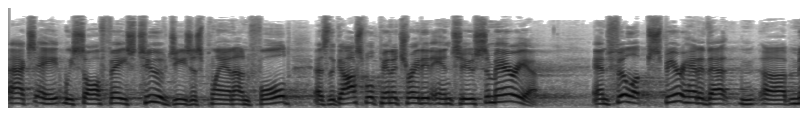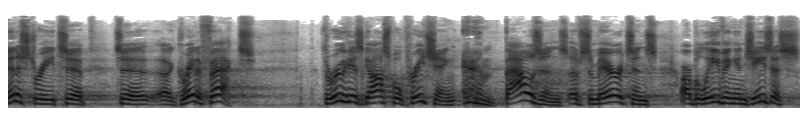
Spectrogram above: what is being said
Acts 8, we saw phase two of Jesus' plan unfold as the gospel penetrated into Samaria. And Philip spearheaded that uh, ministry to, to uh, great effect. Through his gospel preaching, thousands of Samaritans are believing in Jesus.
